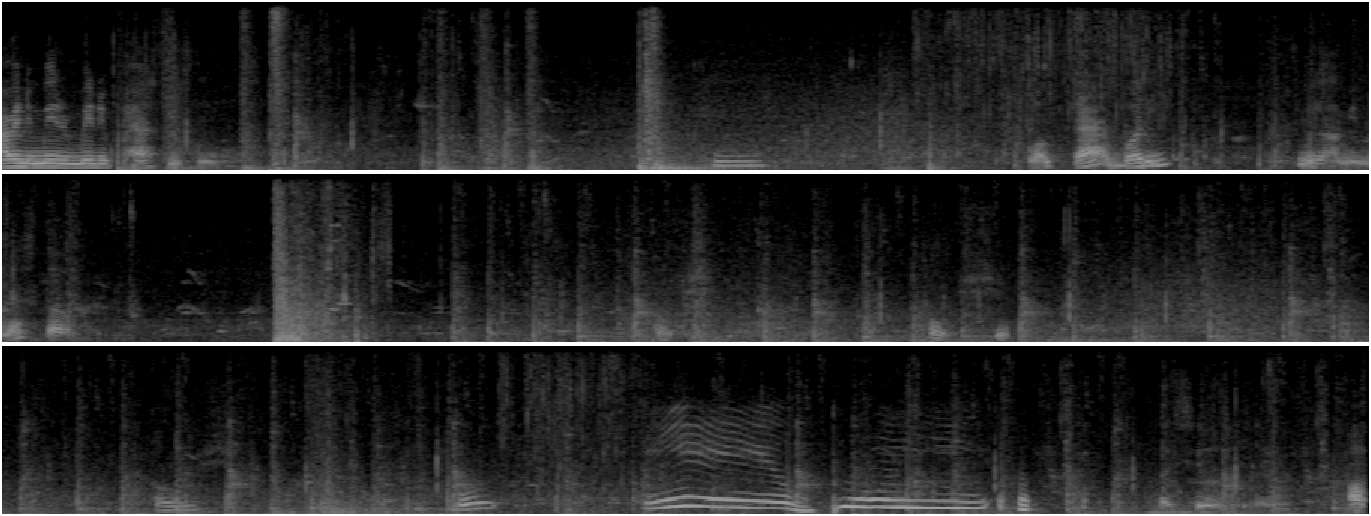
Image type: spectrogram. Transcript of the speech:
Haven't even made it, made it past these things. Hmm. Fuck that, buddy. You got me messed up. Oh, shit. Oh, shit. Oh. Yeah, boy. that shit was hilarious. Oh,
